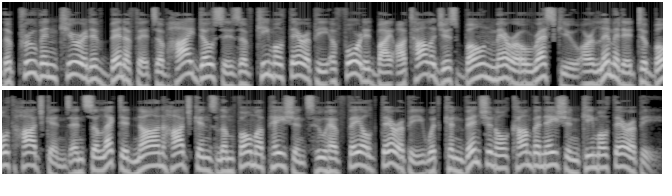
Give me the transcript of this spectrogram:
The proven curative benefits of high doses of chemotherapy afforded by autologous bone marrow rescue are limited to both Hodgkin's and selected non-Hodgkin's lymphoma patients who have failed therapy with conventional combination chemotherapy.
